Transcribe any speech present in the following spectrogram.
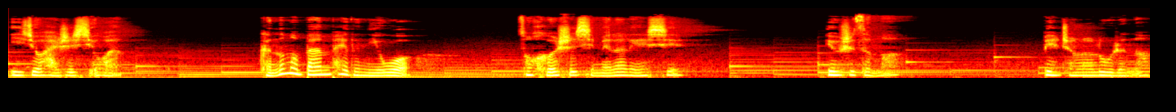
依旧还是喜欢。可那么般配的你我。从何时起没了联系？又是怎么变成了路人呢？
